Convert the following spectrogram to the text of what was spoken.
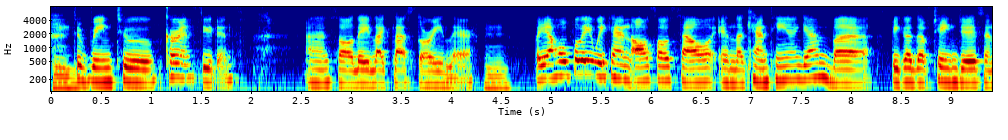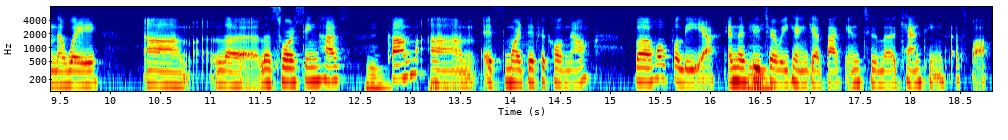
to bring to current students, and so they like that story there. But yeah, hopefully we can also sell in the canteen again, but because of changes in the way um, the, the sourcing has come, um, it's more difficult now. But hopefully, yeah, in the future we can get back into the canteens as well.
